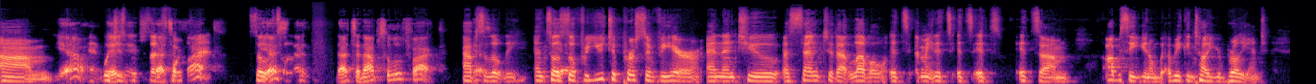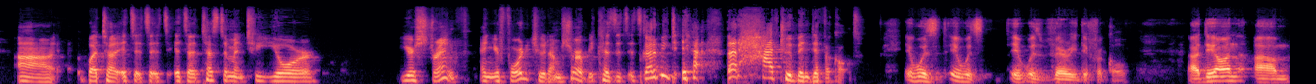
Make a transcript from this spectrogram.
Um, yeah, which is, which is that's a fact. So yes, so, that, that's an absolute fact. Absolutely. Yes. And so so for you to persevere and then to ascend to that level, it's I mean it's it's it's it's um obviously you know we can tell you're brilliant, uh, but uh, it's it's it's it's a testament to your your strength and your fortitude. I'm sure because it's it's got to be that had to have been difficult it was it was it was very difficult. Uh, Dion, um,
